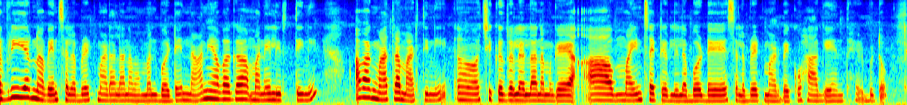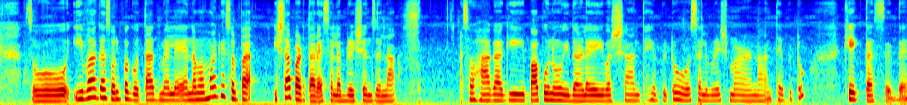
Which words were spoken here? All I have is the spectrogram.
ಎವ್ರಿ ಇಯರ್ ನಾವೇನು ಸೆಲೆಬ್ರೇಟ್ ಮಾಡಲ್ಲ, ನಮ್ಮಮ್ಮನ ಬರ್ಡೇ ನಾನು ಯಾವಾಗ ಮನೇಲಿರ್ತೀನಿ ಆವಾಗ ಮಾತ್ರ ಮಾಡ್ತೀನಿ. ಚಿಕ್ಕದ್ರಲ್ಲೆಲ್ಲ ನಮಗೆ ಆ ಮೈಂಡ್ ಸೆಟ್ ಇರಲಿಲ್ಲ ಬರ್ಡೇ ಸೆಲೆಬ್ರೇಟ್ ಮಾಡಬೇಕು ಹಾಗೆ ಅಂತ ಹೇಳಿಬಿಟ್ಟು. ಸೊ ಇವಾಗ ಸ್ವಲ್ಪ ಗೊತ್ತಾದ ಮೇಲೆ ನಮ್ಮಮ್ಮಗೆ ಸ್ವಲ್ಪ ಇಷ್ಟಪಡ್ತಾರೆ ಸೆಲೆಬ್ರೇಷನ್ಸ್ ಎಲ್ಲ. ಸೊ ಹಾಗಾಗಿ ಪಾಪುನೂ ಇದ್ದಾಳೆ ಈ ವರ್ಷ ಅಂತ ಹೇಳ್ಬಿಟ್ಟು ಸೆಲೆಬ್ರೇಟ್ ಮಾಡೋಣ ಅಂತ ಹೇಳ್ಬಿಟ್ಟು ಕೇಕ್ ತರಿಸಿದ್ದೆ.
